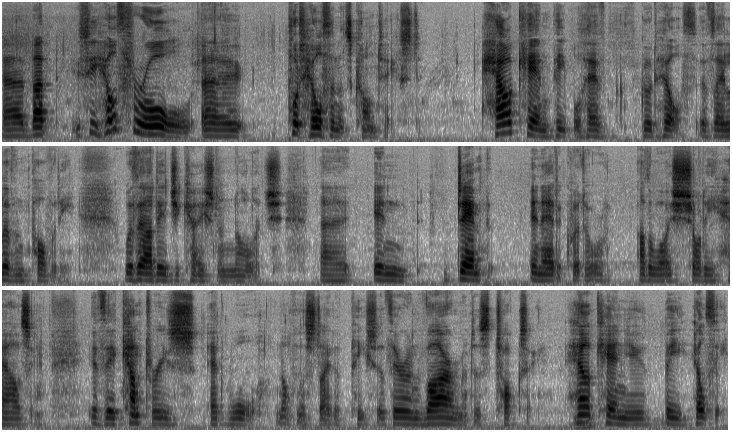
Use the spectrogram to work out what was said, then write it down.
uh, but you see, Health for All uh, put health in its context. How can people have good health if they live in poverty, without education and knowledge, uh, in damp, inadequate, or otherwise shoddy housing, if their country's at war, not in a state of peace, if their environment is toxic, how can you be healthy?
